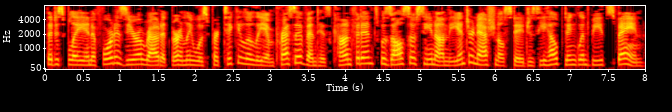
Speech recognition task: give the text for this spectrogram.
The display in a 4-0 rout at Burnley was particularly impressive and his confidence was also seen on the international stage as he helped England beat Spain.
